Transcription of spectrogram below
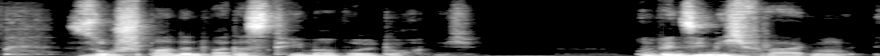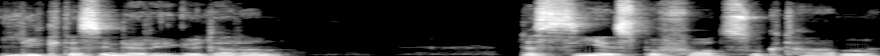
so spannend war das Thema wohl doch nicht. Und wenn Sie mich fragen, liegt das in der Regel daran, dass Sie es bevorzugt haben,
